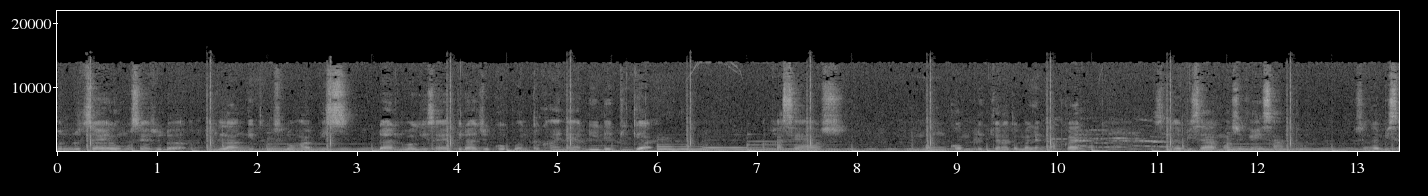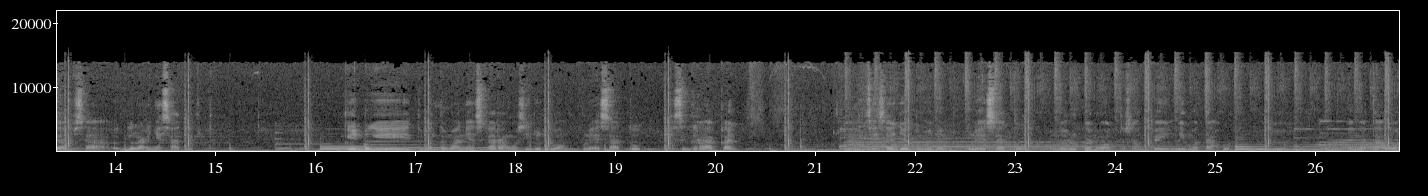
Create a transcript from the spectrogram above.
menurut saya ilmu saya sudah hilang gitu sudah habis. Dan bagi saya tidak cukup untuk hanya di D3 maka saya harus mengkomplitkan atau melengkapkan sehingga bisa masuk ke S1 sehingga bisa bisa gelarnya satu gitu mungkin bagi teman-teman yang sekarang masih duduk bangku kuliah S1 ya segerakan saya saja untuk menempuh kuliah S1 memerlukan waktu sampai 5 tahun. 5 tahun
